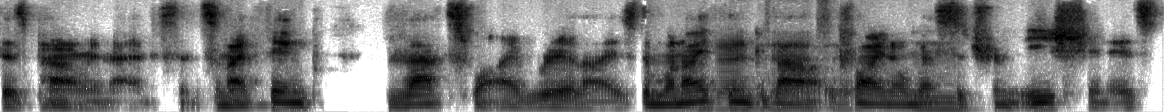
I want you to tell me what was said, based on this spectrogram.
There's power in that innocence. And I think that's what I've realized. And when I think about the final mm. message from Ishan is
